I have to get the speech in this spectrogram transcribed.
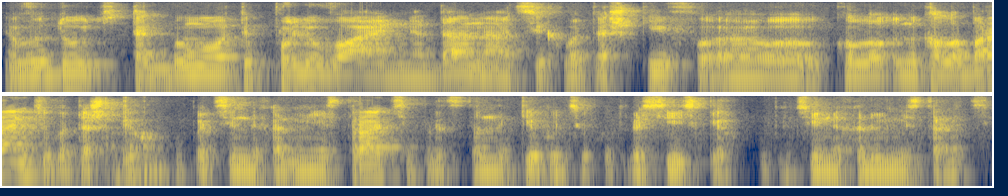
ведуть, так би мовити, полювання да, на цих ватажків е, ну, колаборантів, ватажків окупаційних адміністрацій, представників цих російських окупаційних адміністрацій.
